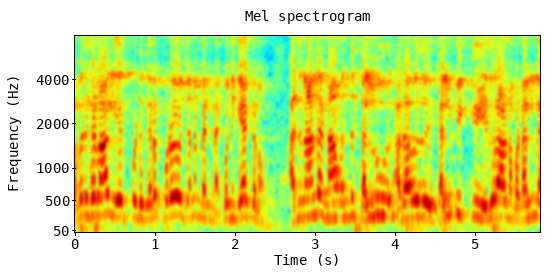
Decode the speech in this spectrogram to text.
அவர்களால் ஏற்படுகிற பிரயோஜனம் என்ன? கொஞ்சம் கேட்கணும். அதனால நான் வந்து கல்லூர் அதாவது கல்விக்கு எதிரானவன் அல்ல.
